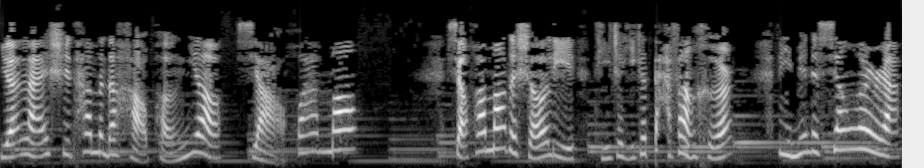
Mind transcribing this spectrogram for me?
原来是他们的好朋友小花猫。小花猫的手里提着一个大饭盒，里面的香味儿啊，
